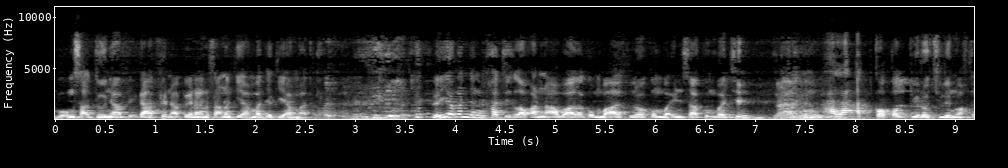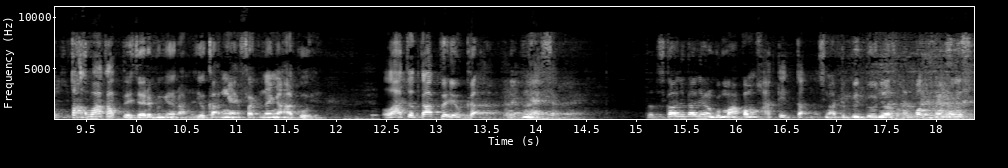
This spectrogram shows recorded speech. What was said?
Mbok sak donya apik kabeh nek pengen sakno kiamat ya kiamat. Lha iya kan jangan hadis law anna awalakum wa akhirakum wa insakum wa jin ala atqaqal bi rajulin waqt takwa kabeh jare pengiran ya gak ngefek nang aku ya. Lacut kabeh ya gak ngefek. Terus sekali-kali yang makom hakikat, sing ngadepi donya ruwet ngono wis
